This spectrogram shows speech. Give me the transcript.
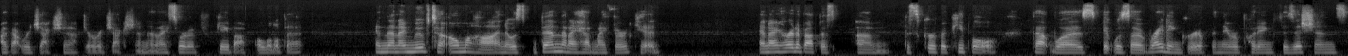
I got rejection after rejection and I sort of gave up a little bit. And then I moved to Omaha and it was then that I had my third kid. And I heard about this um, this group of people that was it was a writing group and they were putting physicians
